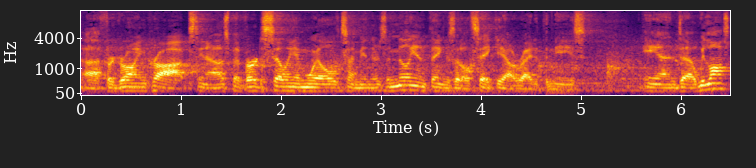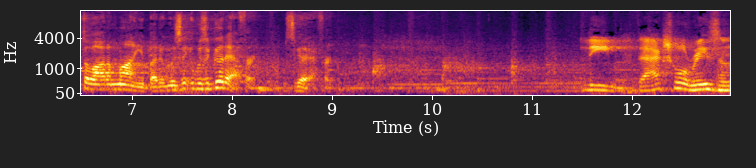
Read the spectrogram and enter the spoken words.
uh, for growing crops. You know, it's about verticillium wilt. I mean, there's a million things that'll take you out right at the knees, and uh, we lost a lot of money, but it was it was a good effort. It was a good effort. The, the actual reason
